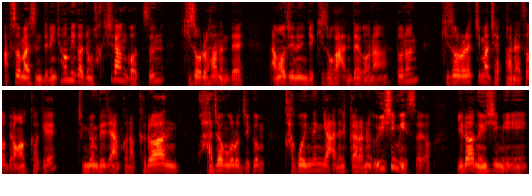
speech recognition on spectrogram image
앞서 말씀드린 혐의가 좀 확실한 것은 기소를 하는데 나머지는 이제 기소가 안 되거나 또는 기소를 했지만 재판에서 명확하게 증명되지 않거나 그러한 과정으로 지금 가고 있는 게 아닐까라는 의심이 있어요. 이러한 의심이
